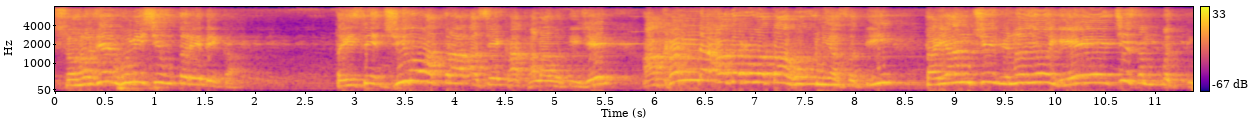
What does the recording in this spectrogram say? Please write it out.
सहजे भूमीशी उतरे दे का तैसे जीव मात्र असे खा खालावती जे अखंड अगर्वता होऊन असती तयांची विनय हेची संपत्ती.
